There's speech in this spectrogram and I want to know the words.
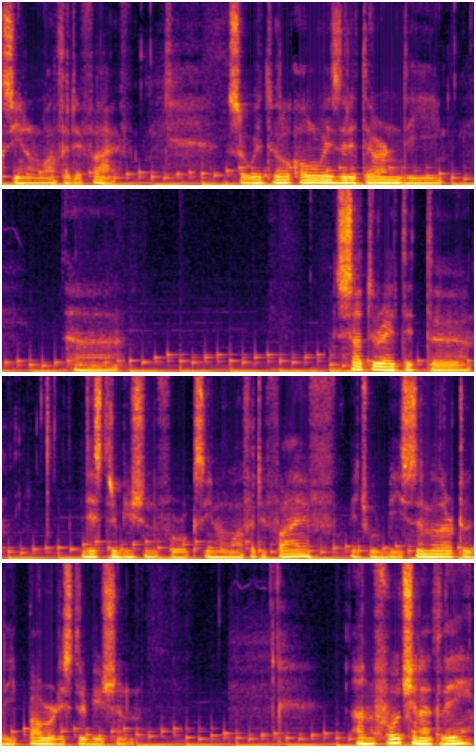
xenon 135 so it will always return the uh, saturated uh, distribution for xenon 135 which will be similar to the power distribution Unfortunately,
